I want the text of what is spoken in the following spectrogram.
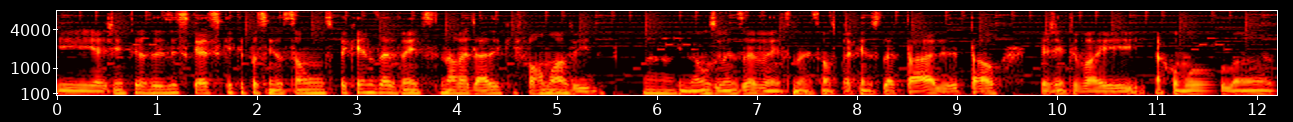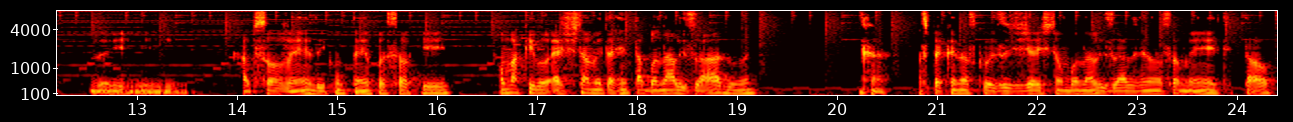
E a gente às vezes esquece que, tipo assim, são os pequenos eventos, na verdade, que formam a vida. Uhum. E não os grandes eventos, né? São os pequenos detalhes e tal, que a gente vai acumulando e absorvendo, e com o tempo é só que. Como aquilo é justamente a gente tá banalizado, né? as pequenas coisas já estão banalizadas na nossa mente e tal.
